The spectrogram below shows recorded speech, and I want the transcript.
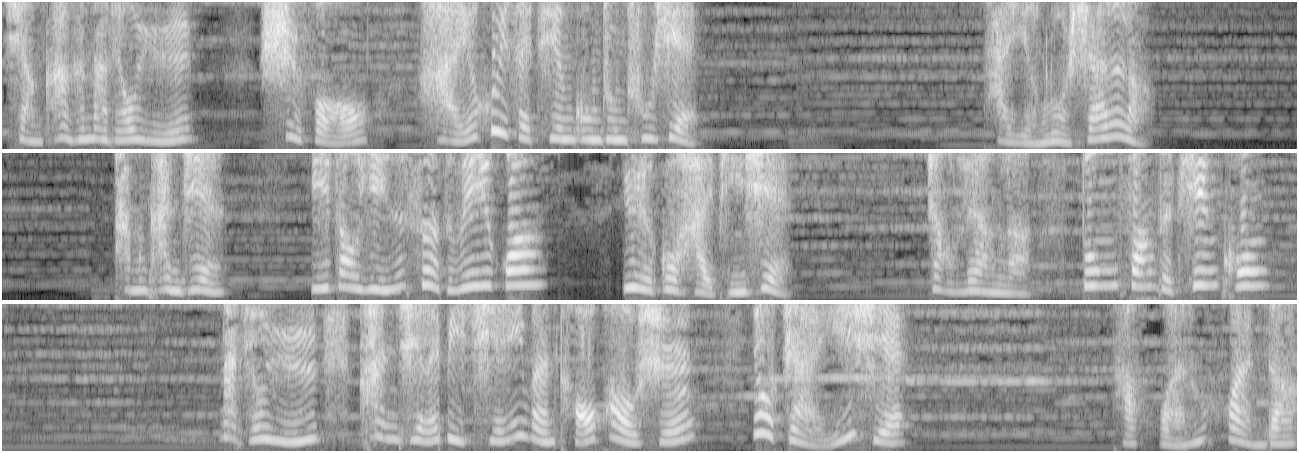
想看看那条鱼是否。还会在天空中出现。太阳落山了，他们看见一道银色的微光越过海平线，照亮了东方的天空。那条鱼看起来比前一晚逃跑时要窄一些。它缓缓的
